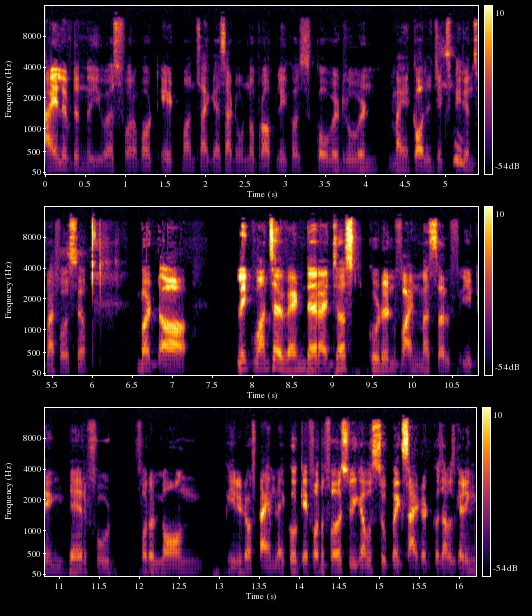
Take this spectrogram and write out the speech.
I lived in the US for about eight months. I guess I don't know properly because COVID ruined my college experience my first year. But uh, like once I went there, I just couldn't find myself eating their food for a long period of time like okay for the first week i was super excited because i was getting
